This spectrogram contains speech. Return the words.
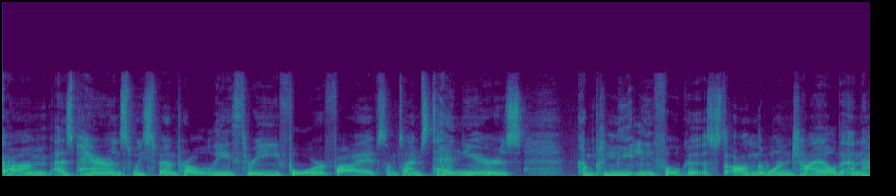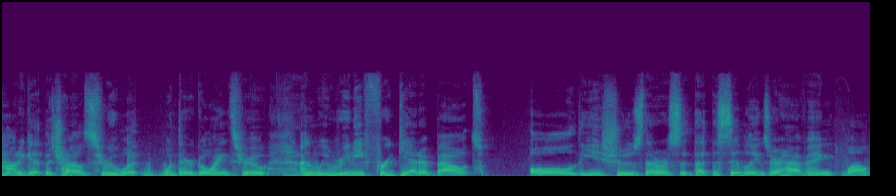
Um, as parents, we spend probably three, four, five, sometimes ten years completely focused on the one child and how to get the child through what what they're going through. And we really forget about all the issues that are that the siblings are having. Well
